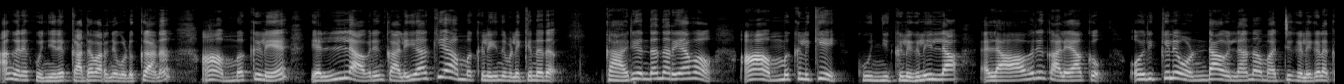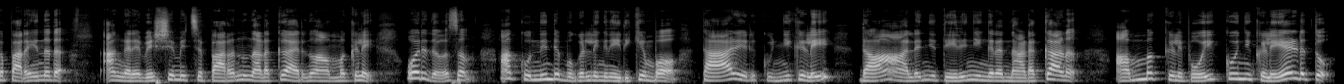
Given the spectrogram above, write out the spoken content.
അങ്ങനെ കുഞ്ഞിന് കഥ പറഞ്ഞു കൊടുക്കുകയാണ് ആ അമ്മക്കിളിയെ എല്ലാവരും കളിയാക്കിയ അമ്മക്കിളി എന്ന് വിളിക്കുന്നത്. കാര്യം എന്താണെന്നറിയാമോ ആ അമ്മക്കിളിക്ക് കുഞ്ഞിക്കിളികളില്ല. എല്ലാവരും കളിയാക്കും. ഒരിക്കലും ഉണ്ടാവില്ല എന്നാണ് മറ്റു കിളികളൊക്കെ പറയുന്നത്. അങ്ങനെ വിഷമിച്ച് പറന്ന് നടക്കുകയായിരുന്നു ആ അമ്മക്കിളി. ഒരു ദിവസം ആ കുന്നിന്റെ മുകളിൽ ഇങ്ങനെ ഇരിക്കുമ്പോൾ താഴെ ഒരു കുഞ്ഞിക്കിളി ദാ അലഞ്ഞ് തിരിഞ്ഞിങ്ങനെ നടക്കാണ്. അമ്മക്കിളി പോയി കുഞ്ഞിക്കിളിയെ എടുത്തു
